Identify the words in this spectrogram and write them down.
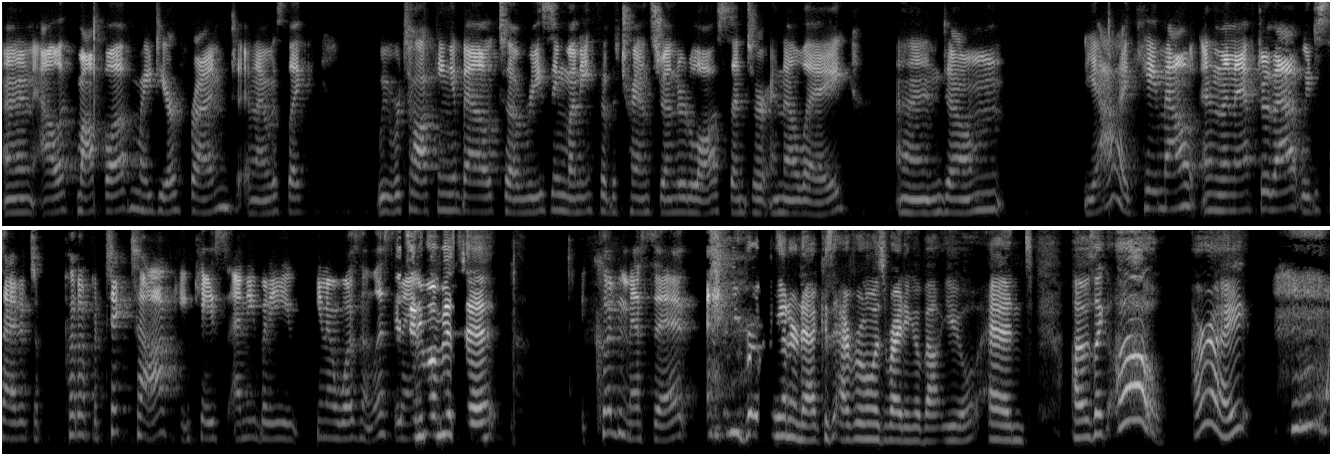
and Alec Mapa, my dear friend, and I was like, we were talking about uh, raising money for the Transgender Law Center in LA. And um, yeah, I came out, and then after that, we decided to put up a TikTok in case anybody, you know, wasn't listening. Did anyone miss it? I couldn't miss it. You broke the internet because everyone was writing about you. And I was like, oh, all right. oh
